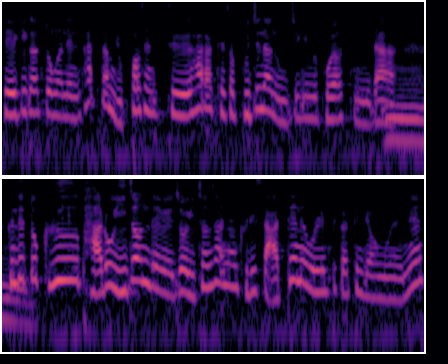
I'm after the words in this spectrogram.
대회 기간 동안에는 4.6% 하락해서 부진한 움직임을 보였습니다. 음. 근데 또 그 바로 이전 대회죠. 2004년 그리스 아테네 올림픽 같은 경우에는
